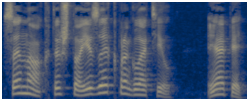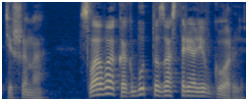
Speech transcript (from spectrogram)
«Сынок, ты что, язык проглотил?» И опять тишина. Слова как будто застряли в горле.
